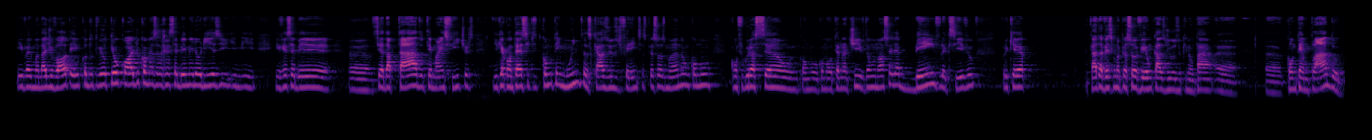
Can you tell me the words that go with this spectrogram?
e vai mandar de volta. E aí, quando tu vê o teu código, começa a receber melhorias e, e, e receber, uh, ser adaptado, ter mais features. E o que acontece é que, como tem muitos casos de uso diferentes, as pessoas mandam como configuração, como, como alternativa. Então, o nosso ele é bem flexível, porque cada vez que uma pessoa vê um caso de uso que não está uh, uh, contemplado,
